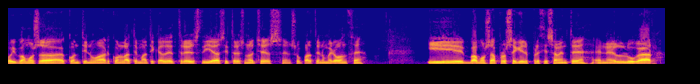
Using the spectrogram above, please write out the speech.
Hoy vamos a continuar con la temática de tres días y tres noches en su parte número 11 y vamos a proseguir precisamente en el lugar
